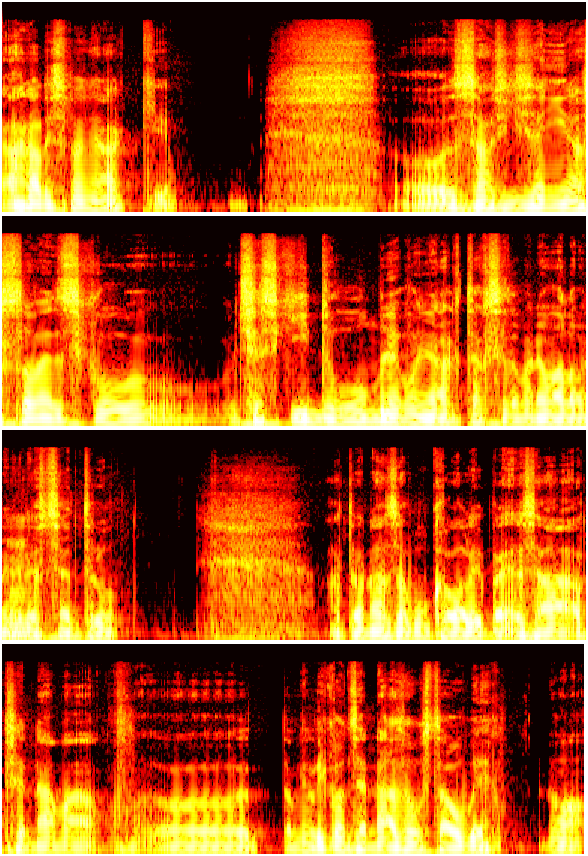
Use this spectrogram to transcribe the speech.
a hráli jsme nějaký zařízení na Slovensku, Český dům, nebo nějak tak se to jmenovalo, někde v centru. A to nás zabukovali PSA a před náma tam měli koncert názov stavby. No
